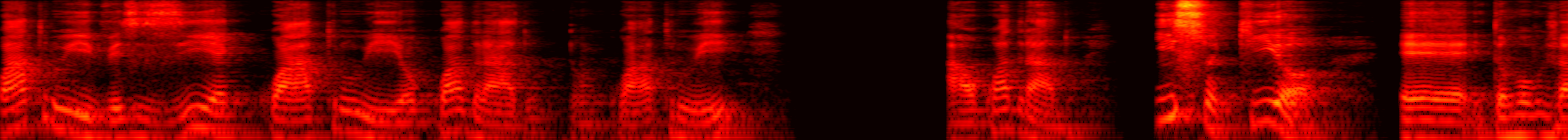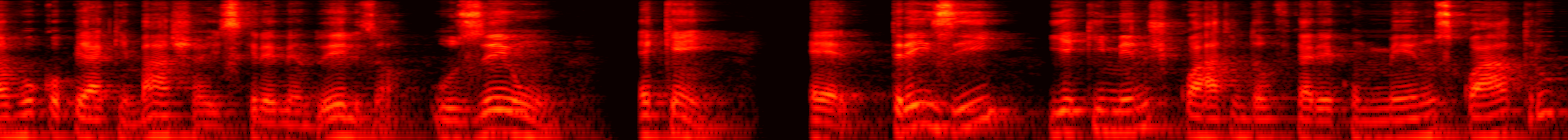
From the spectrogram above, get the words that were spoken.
4i vezes i é 4i ao quadrado. Então, 4i ao quadrado. Isso aqui, ó, é, então, já vou copiar aqui embaixo, escrevendo eles. Ó. O Z1 é quem? É 3i e aqui menos 4. Então, ficaria com menos 4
